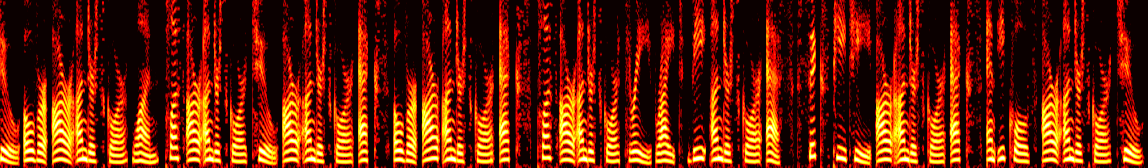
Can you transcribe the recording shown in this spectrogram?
2 over R underscore 1 plus R underscore 2 R underscore X over R underscore X plus R underscore 3 right V underscore S 6 PT R underscore X and equals R underscore two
